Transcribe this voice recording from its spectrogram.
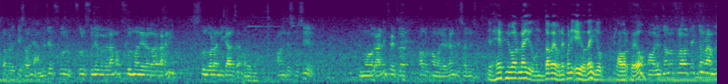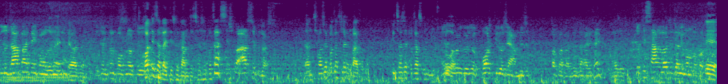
तपाईँको के छ भने हाम्रो चाहिँ फुल फुल फुलेको बेलामा फुलमा लिएर गएर राख्ने। फुलबाट निकाल्छ। अनि त्यसपछि त्यो म गाडी फेरि अर्को ठाउँमा लिएर जाने त्यसरी नै छ। यो हे फिभरलाई दबाई हुने पनि यही हो त यो फ्लावरकै हो? यो जङ्गल फ्लावर चाहिँ एकदम राम्रो यो जहाँ पाए त्यहीँ पाउँदैन होइन हजुर। यो चाहिँ एकदम पपुलर छ। कति छ त त्यसको दाम चाहिँ? छ सय पचास? यसको आठ सय पचास। अनि छ सय पचास लेख्नु भएको छ। कि छ सय पचासको तपाईँको यो पर किलो चाहिँ हामीले चाहिँ तपाईँहरूलाई बुझ्दाखेरि चाहिँ हजुर। जति सानो ल त्यति अलिक महँगो पर्छ। ए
